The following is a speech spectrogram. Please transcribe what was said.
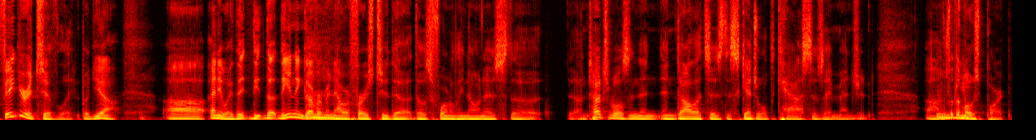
figuratively, but yeah. Uh, anyway, the, the, the Indian government now refers to the those formerly known as the, the untouchables, and then and Dalits as the scheduled caste, as I mentioned. Um, For the most part,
